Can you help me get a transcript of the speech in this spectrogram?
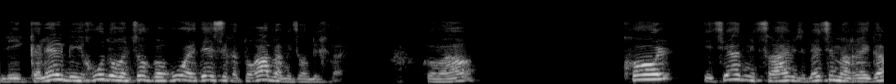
להיכלל בייחוד אור אינסוף ברוך הוא על ידי עסק התורה והמצוות בכלל. כלומר, כל יציאת מצרים זה בעצם הרגע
